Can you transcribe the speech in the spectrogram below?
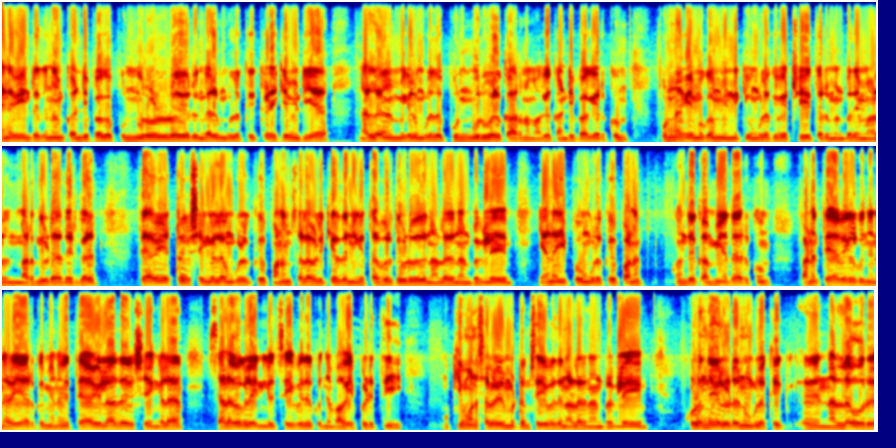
எனவே இன்றைய தினம் கண்டிப்பாக புன்முறுவலோடு இருங்கள். உங்களுக்கு கிடைக்க வேண்டிய நல்ல நன்மைகள் உங்களது புன்முறுவல் காரணமாக கண்டிப்பாக இருக்கும். புன்னகை முகம் இன்னைக்கு உங்களுக்கு வெற்றியை தரும் என்பதை மறந்து விடாதீர்கள் தேவையற்ற விஷயங்களில் உங்களுக்கு பணம் செலவழிக்கிறதை நீங்கள் தவிர்த்து விடுவது நல்லது நண்பர்களே. ஏன்னா இப்போ உங்களுக்கு பணம் வந்து கம்மியாக தான் இருக்கும். பண தேவைகள் கொஞ்சம் நிறைய இருக்கும். எனவே தேவையில்லாத விஷயங்களை செலவுகளை நீங்கள் செய்வதில் கொஞ்சம் வகைப்படுத்தி முக்கியமான செலவில் மட்டும் செய்வது நல்லது நண்பர்களே. குழந்தைகளுடன் உங்களுக்கு நல்ல ஒரு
